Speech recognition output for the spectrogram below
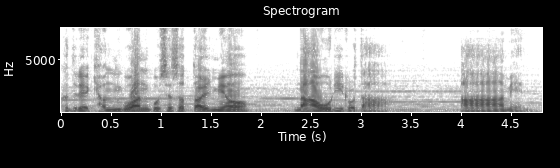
그들의 견고한 곳에서 떨며 나오리로다. 아멘.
